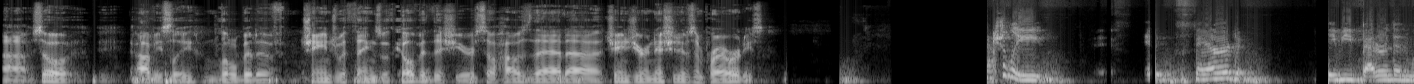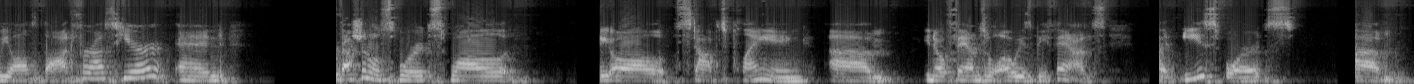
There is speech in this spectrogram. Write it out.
Uh, so, obviously, a little bit of change with things with COVID this year. So, how's that uh, changed your initiatives and priorities? Actually, it fared maybe better than we all thought for us here. And professional sports, while they all stopped playing, um, you know, fans will always be fans. But esports, um,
